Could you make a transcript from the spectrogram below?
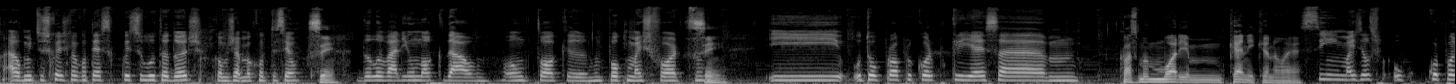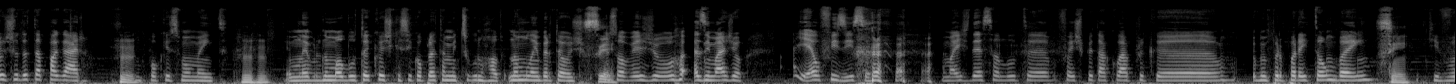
há muitas coisas que acontecem com esses lutadores, como já me aconteceu, Sim, de levarem um knockdown ou um toque um pouco mais forte sim. e o teu próprio corpo cria essa. hum, Quase uma memória mecânica, não é? Sim, mas eles, o corpo ajuda-te a apagar Hum. um pouco esse momento. Uhum. Eu me lembro de uma luta que eu esqueci completamente do segundo round. Não me lembro até hoje. Sim. Eu só vejo as imagens eu. Ah, é, eu fiz isso. mas dessa luta foi espetacular porque eu me preparei tão bem. Sim. Tive.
